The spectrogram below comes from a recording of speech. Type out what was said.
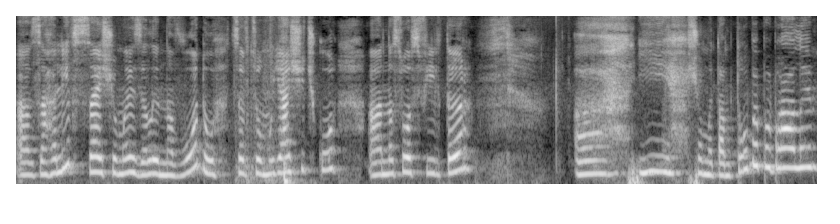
Взагалі, все, що ми взяли на воду, це в цьому ящичку, насос-фільтр. І що ми там труби побрали?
